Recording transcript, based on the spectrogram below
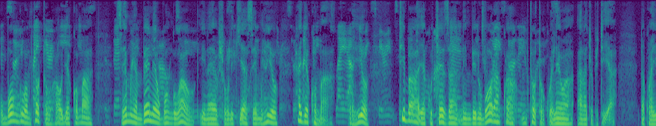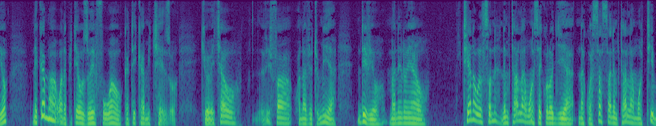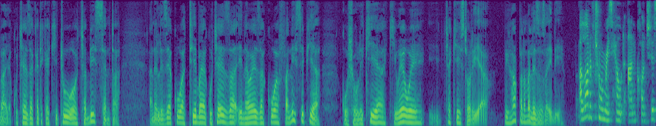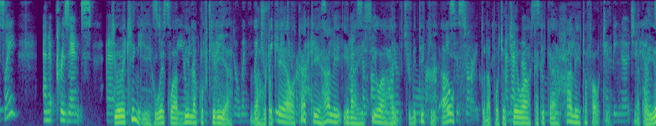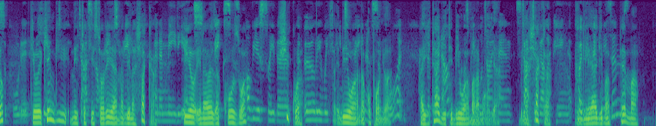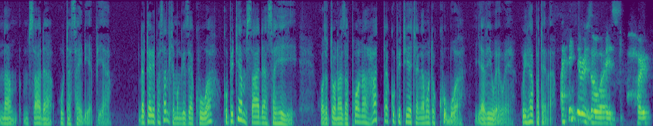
Ubongo wa mtoto haujakomaa. Sehemu ya mbele ya ubongo wao inayoshughulikia sehemu hiyo haijakomaa. Kwa hiyo tiba ya kucheza ni mbinu bora kwa mtoto kuelewa anachopitia, na kwa hiyo ni kama wanapitia uzoefu wao katika michezo. Kiwewe chao, vifaa wanavyotumia ndivyo maneno yao. Tiana Wilson ni mtaalamu wa saikolojia na kwa sasa ni mtaalamu wa tiba ya kucheza katika kituo cha B Center. Anaelezea kuwa tiba ya kucheza inaweza kuwa fanisi pia kushughulikia kiwewe cha kihistoria. Hapa na maelezo zaidi. A lot of trauma is held unconsciously and it presents Kiwewe kingi huwekwa bila kufikiria na hutokea wakati hali inahisiwa haithibitiki au tunapochochewa katika hali tofauti. Na kwa hiyo kiwewe kingi ni cha kihistoria na bila shaka hiyo inaweza the- shikwa, saidiwa na kuponywa. Haihitaji tibiwa mara moja. Bila shaka uingiliaji mapema na msaada utasaidia pia. Daktari Pasalic ameongezea kuwa kupitia msaada sahihi watoto wanaweza pona hata kupitia changamoto kubwa ya viwewe. Huyu hapa tena. I think there is always hope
